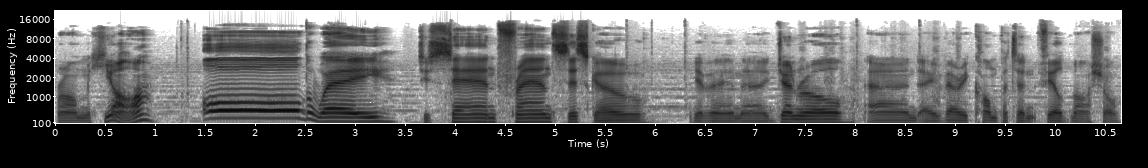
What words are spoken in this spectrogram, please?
from here all the way to San Francisco. Give him a general and a very competent field marshal.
